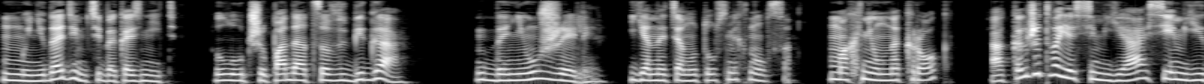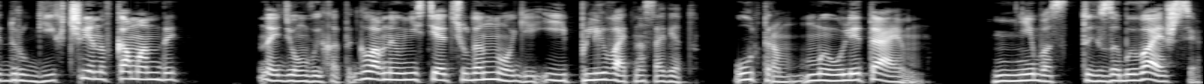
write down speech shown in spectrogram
Мы не дадим тебя казнить. Лучше податься в бега». «Да неужели?» Я натянуто усмехнулся. Махнем на крок? А как же твоя семья, семьи других членов команды? Найдем выход. Главное унести отсюда ноги и плевать на совет. Утром мы улетаем. Нибас, ты забываешься.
